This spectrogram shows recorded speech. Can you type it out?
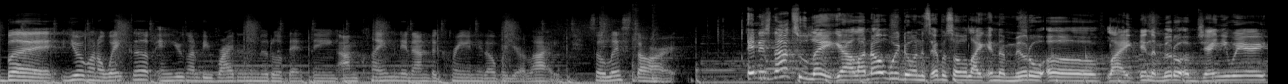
but you're gonna wake up and you're gonna be right in the middle of that thing. I'm claiming it, I'm decreeing it over your life. So let's start. And it's not too late, y'all. I know we're doing this episode like in the middle of like in the middle of January,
